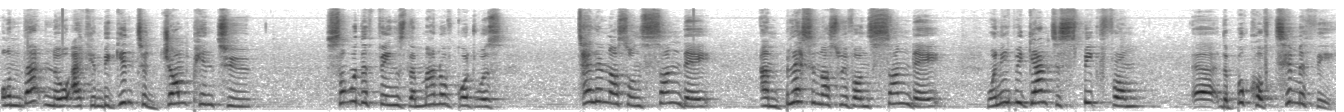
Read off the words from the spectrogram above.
On that note, I can begin to jump into some of the things the man of God was telling us on Sunday and blessing us with on Sunday when he began to speak from uh, the book of Timothy.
